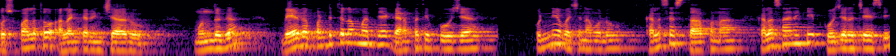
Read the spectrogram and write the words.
పుష్పాలతో అలంకరించారు. ముందుగా వేద పండితుల మధ్య గణపతి పూజ పుణ్యవచనములు కలశ స్థాపన కలశానికి పూజలు చేసి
